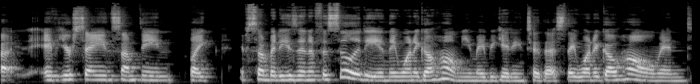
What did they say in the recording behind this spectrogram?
Uh, if you're saying something like if somebody's in a facility and they want to go home, you may be getting to this. They want to go home and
